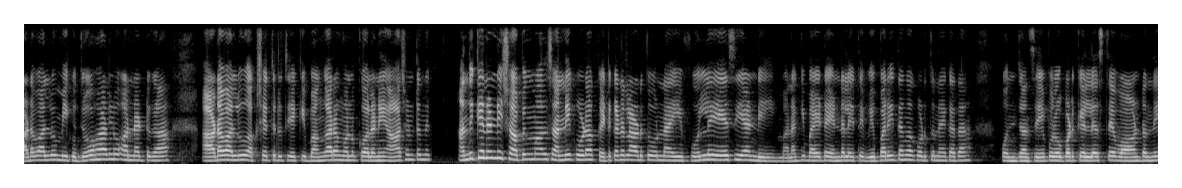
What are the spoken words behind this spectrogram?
ఆడవాళ్ళు మీకు జోహార్లు అన్నట్టుగా ఆడవాళ్ళు అక్షయ తృతీయకి బంగారం కొనుక్కోవాలని ఆశ ఉంటుంది అందుకేనండి షాపింగ్ మాల్స్ అన్నీ కూడా కిటకిటలాడుతూ ఉన్నాయి. ఫుల్ ఏసీ అండి. మనకి బయట ఎండలైతే విపరీతంగా కొడుతున్నాయి కదా. కొంచెం సేపు లోపలికి వెళ్ళేస్తే బాగుంటుంది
